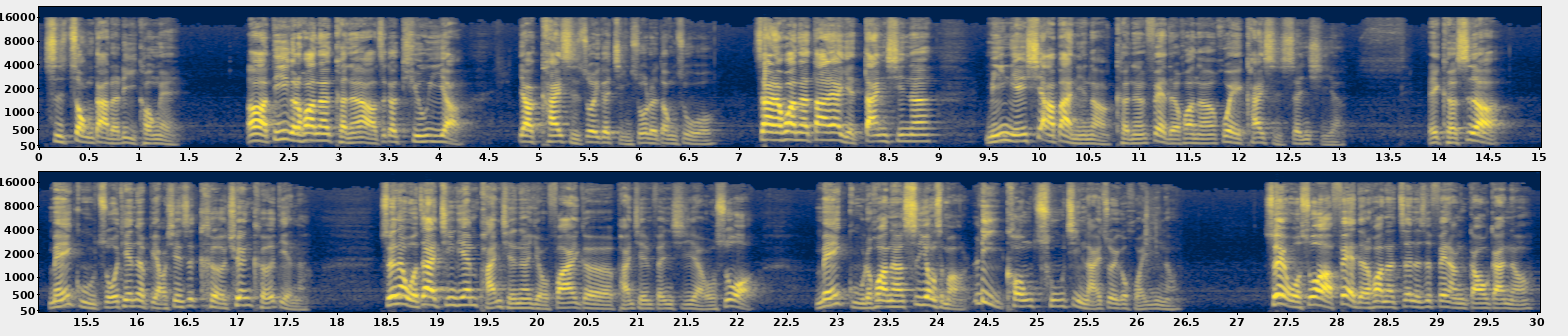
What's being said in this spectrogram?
是重大的利空哎。啊，第一个的话呢，可能啊，这个 Q E 啊，要开始做一个紧缩的动作哦。再来的话呢，大家也担心呢，明年下半年呢，可能 Fed 的话呢，会开始升息啊。哎，可是啊，美股昨天的表现是可圈可点呐。所以呢，我在今天盘前呢，有发一个盘前分析啊，我说美股的话呢，是用什么利空出尽来做一个回应哦。所以我说啊，Fed 的话呢，真的是非常高干哦。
